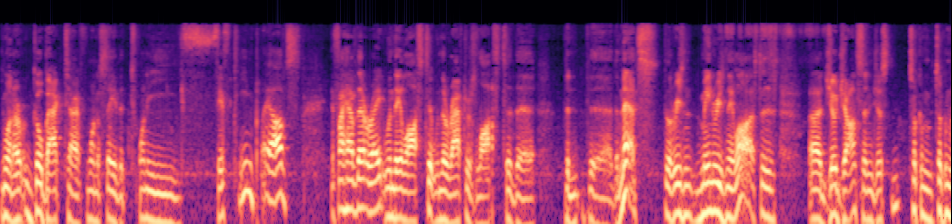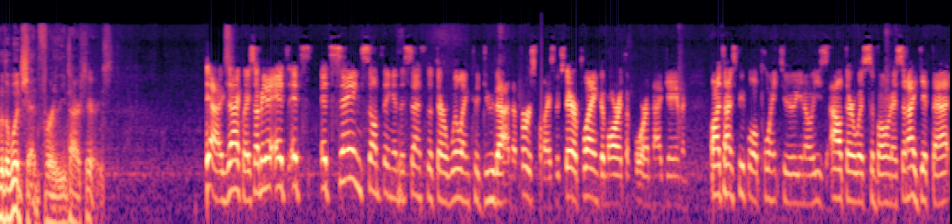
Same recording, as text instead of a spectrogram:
you want to go back to, I want to say the 2015 playoffs, if I have that right, when they lost to when the Raptors lost to the the the, the Nets. The reason, main reason they lost is uh, Joe Johnson just took him took him to the woodshed for the entire series. Yeah, exactly. So I mean, it's it's it's saying something in the sense that they're willing to do that in the first place, which they're playing Demar at the four in that game, and a lot of times people will point to, you know, he's out there with Sabonis, and I get that.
